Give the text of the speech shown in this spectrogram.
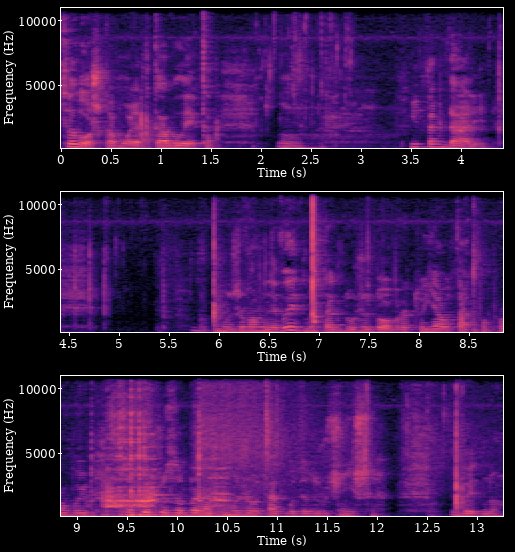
Це ложка моя така велика. І так далі. Може вам не видно так дуже добре, то я отак попробую. Не хочу забирати, може отак буде зручніше видно.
